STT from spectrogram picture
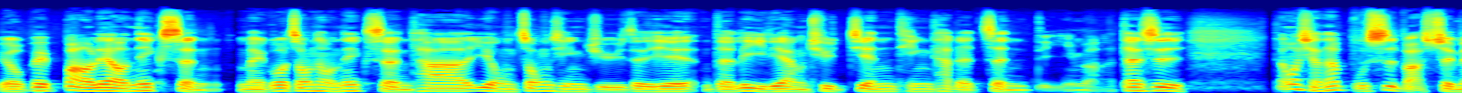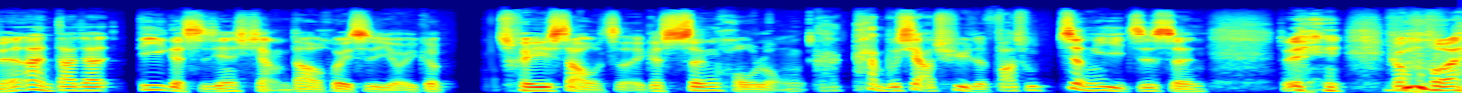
有被爆料，Nixon 美国总统 Nixon 他用中情局这些的力量去监听他的政敌嘛。但是，但我想他不是吧？水门案大家第一个时间想到会是有一个。吹哨者，一个深喉咙，他看不下去的，发出正义之声。所以高虹安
